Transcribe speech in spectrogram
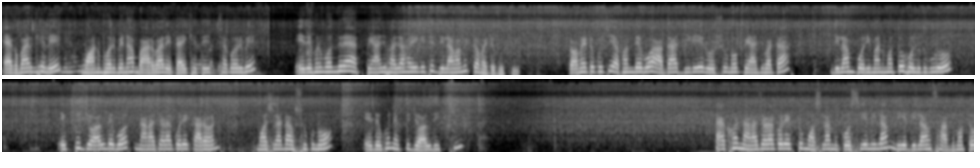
একবার খেলে মন ভরবে না, বারবার এটাই খেতে ইচ্ছা করবে। এই দেখুন বন্ধুরা, পেঁয়াজ ভাজা হয়ে গেছে, দিলাম আমি টমেটো কুচি। টমেটো কুচি এখন দেব আদা, জিরে, রসুন ও পেঁয়াজ বাটা। দিলাম পরিমাণ মতো হলুদ গুঁড়ো। একটু জল দেব নাড়াচাড়া করে, কারণ মশলাটা শুকনো। এ দেখুন, একটু জল দিচ্ছি। এখন নাড়াচাড়া করে একটু মশলা কষিয়ে নিলাম, দিয়ে দিলাম স্বাদ মতো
